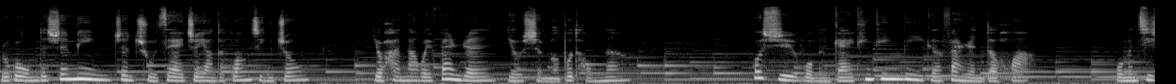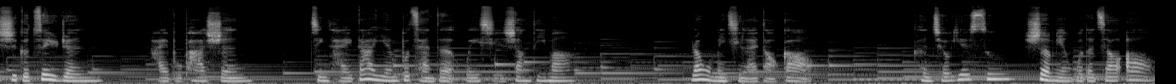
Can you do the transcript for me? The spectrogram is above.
如果我们的生命正处在这样的光景中，又和那位犯人有什么不同呢？或许我们该听听另一个犯人的话。我们既是个罪人，还不怕神，竟还大言不惭地威胁上帝吗？让我们一起来祷告，恳求耶稣赦免我的骄傲、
